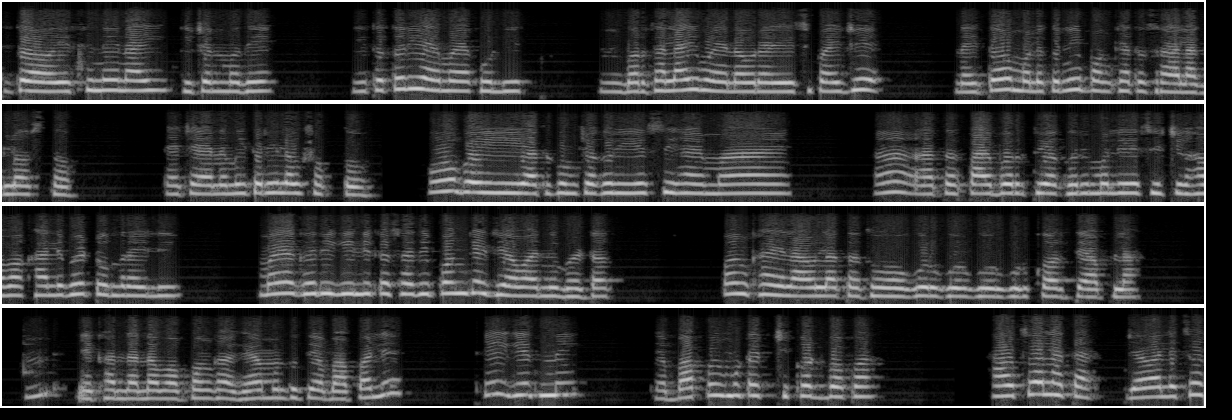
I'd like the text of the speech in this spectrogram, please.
तिथं एसी नाही नाही किचनमध्ये इथं तरी आहे माझ्या खोलीत. बरं झालाही माझ्या नवऱ्या एसी पाहिजे. नाही तर मला तरी पंख्यातच राहायला लागलं असतं. त्याच्या यानं मी तरी लावू शकतो. हो बाई आता तुमच्या घरी एसी आहे माय. हा आता काय बरं तुझ्या घरी मला एसीची हवा खाली भेटून राहिली. माझ्या घरी गेली तर साधी पंख्याची हवा नाही भेटत. पंखाही लावला तर तो गुरगुर गुरगुर करते आपला. एखादा नवा पंखा घ्या म्हणतो त्या बापाले. ते घेत नाही. त्या बापा मोठा चिकट बाबा हा चल आता जेवायला चल.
